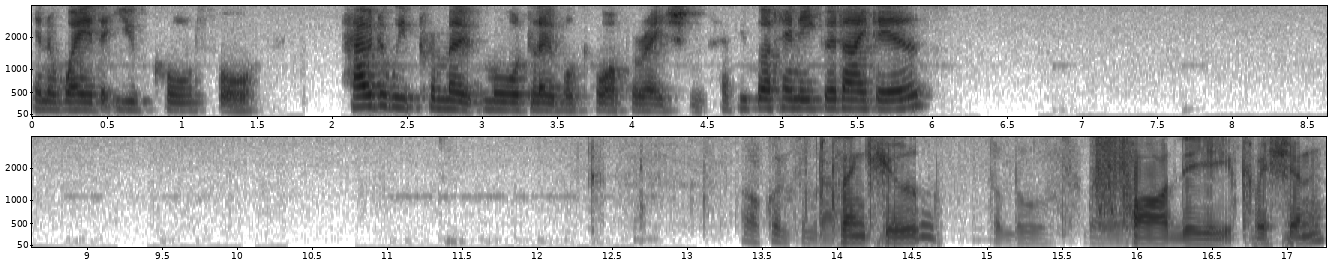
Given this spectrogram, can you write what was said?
in a way that you've called for? How do we promote more global cooperation? Have you got any good ideas? Thank you for the question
